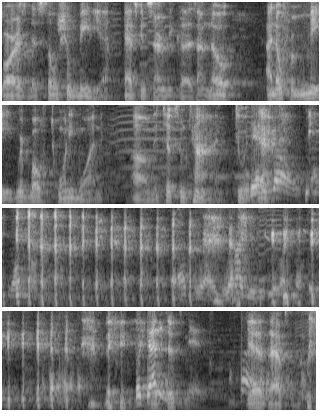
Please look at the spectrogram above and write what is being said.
far as the social media as concerned, because I know, I know for me, we're both 21. Um, it took some time to there you go. That's right. Now you need to like But that is Yes, absolutely.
